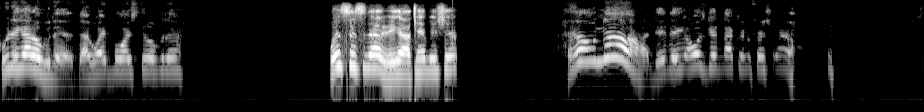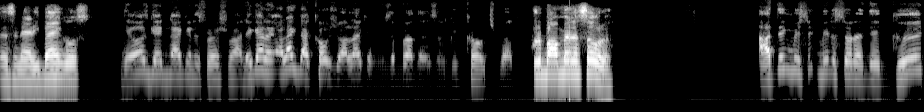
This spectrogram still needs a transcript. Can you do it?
Who they got over there? That white boy still over there? When's Cincinnati? They got a championship? Hell no. Nah. They they always get knocked in the first round. Cincinnati Bengals. They always get knocked in the first round. They got a, I like that coach though. I like him. He's a brother. He's a good coach. But what about Minnesota? I think Minnesota did good.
